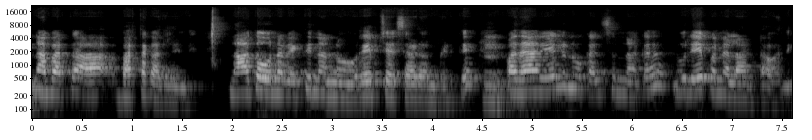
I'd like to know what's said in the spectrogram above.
నా భర్త భర్త కాదులేండి నాతో ఉన్న వ్యక్తి నన్ను రేప్ చేశాడు అని పెడితే పదహారేళ్ళు నువ్వు కలిసి ఉన్నాక నువ్వు రేప్ అని ఎలా అంటావని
